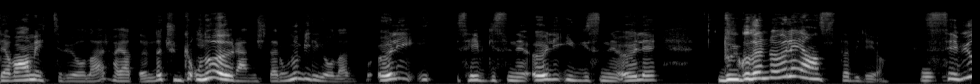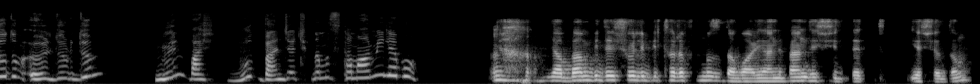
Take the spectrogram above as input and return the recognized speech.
devam ettiriyorlar hayatlarında. Çünkü onu öğrenmişler, onu biliyorlar. Öyle sevgisini, öyle ilgisini, öyle duygularını öyle yansıtabiliyor. Seviyordum, öldürdüm. Mün baş, bu bence açıklaması tamamıyla bu. Ya ben bir de şöyle bir tarafımız da var. Yani ben de şiddet yaşadım.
